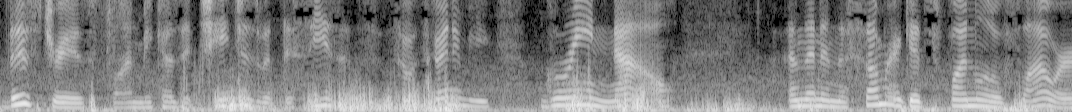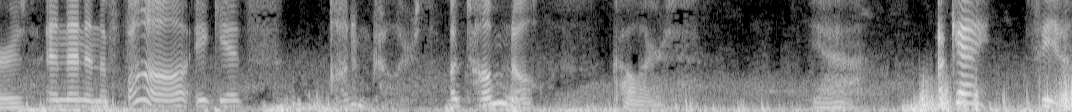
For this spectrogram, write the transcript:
This tree is fun because it changes with the seasons. So it's going to be green now, and then in the summer, it gets fun little flowers. And then in the fall, it gets autumn colors, autumnal colors. Yeah. Okay, see ya.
